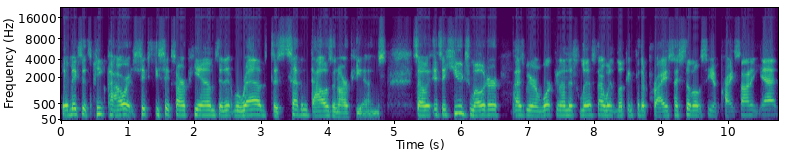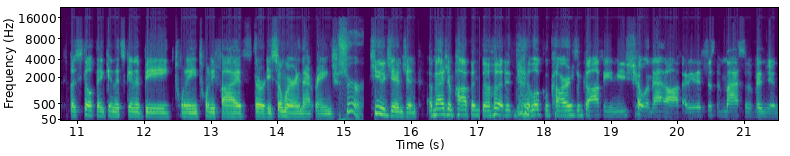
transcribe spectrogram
It makes its peak power at 66 RPMs and it revs to 7,000 RPMs. So it's a huge motor. As we were working on this list, I went looking for the price. I still don't see a price on it yet, but still thinking it's going to be 20, 25, 30, somewhere in that range. Sure. Huge engine. Imagine popping the hood at the local cars and coffee and you showing that off. I mean, it's just a massive engine.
